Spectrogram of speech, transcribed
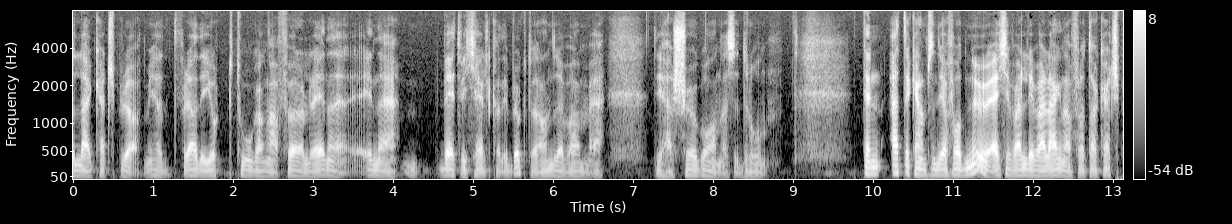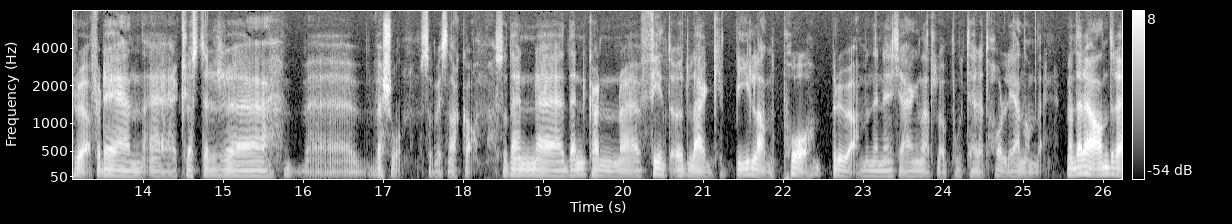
ødelegge catchbrua, for det har de gjort to ganger før allerede. Inne vet vi ikke helt hva de brukte, det andre var med de her sjøgående dronene den ettercampsen de har fått nå, er ikke veldig velegna for å ta catchbrua, for det er en eh, clusterversjon eh, som vi snakka om. Så den, eh, den kan eh, fint ødelegge bilene på brua, men den er ikke egnet til å punktere et hold gjennom den. Men det er andre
